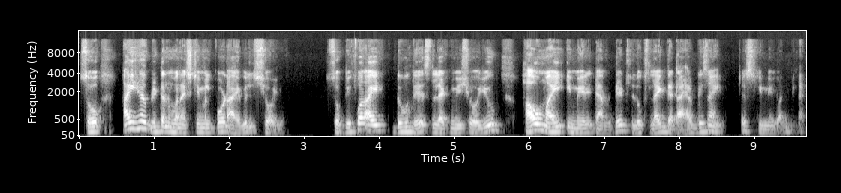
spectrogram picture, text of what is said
So I have written one HTML code. I will show you. So before I do this, let me show you how my email template looks like that I have designed. Just give me one minute.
